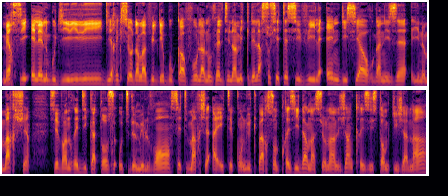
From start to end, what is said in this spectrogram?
Merci Hélène Boudjiri. Direction dans la ville de Bukavu, la nouvelle dynamique de la société civile NDC a organisé une marche ce vendredi 14 août 2020. Cette marche a été conduite par son président national Jean Chrysostome Kijana.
